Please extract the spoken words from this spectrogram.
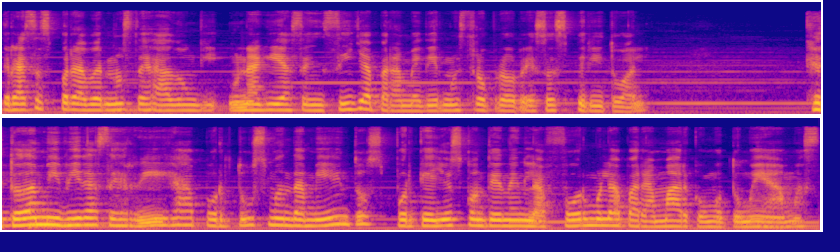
gracias por habernos dejado una guía sencilla para medir nuestro progreso espiritual. Que toda mi vida se rija por tus mandamientos porque ellos contienen la fórmula para amar como tú me amas.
